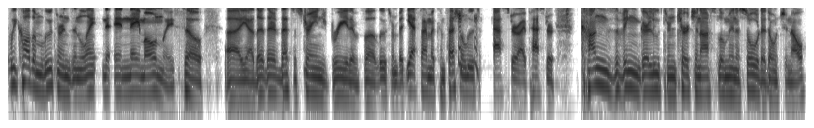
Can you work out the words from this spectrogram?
we call them Lutherans in la- in name only. So uh, yeah, they're, they're, that's a strange breed of uh, Lutheran. But yes, I'm a confessional Lutheran pastor. I pastor Kongsvinger Lutheran Church in Oslo, Minnesota. Don't you know?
